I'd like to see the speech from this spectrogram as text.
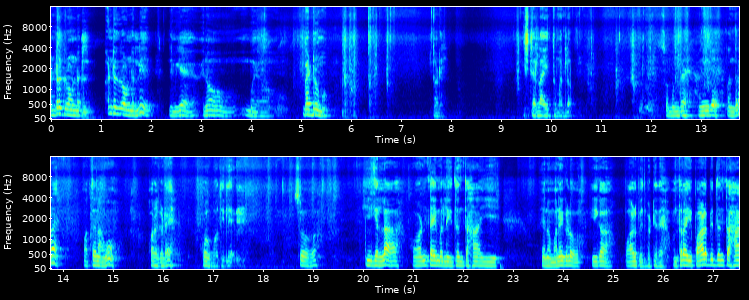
ಅಂಡರ್ಗ್ರೌಂಡಲ್ಲಿ ಅಂಡರ್ಗ್ರೌಂಡ್ನಲ್ಲಿ ನಿಮಗೆ ಏನೋ ಬೆಡ್ರೂಮು ನೋಡಿ, ಇಷ್ಟೆಲ್ಲ ಇತ್ತು ಮೊದಲು. ಸೊ ಮುಂದೆ ಹಾಗೆ ಬಂದರೆ ಮತ್ತೆ ನಾವು ಹೊರಗಡೆ ಹೋಗ್ಬೋದು ಇಲ್ಲಿ. ಸೊ ಹೀಗೆಲ್ಲ ಒನ್ ಟೈಮಲ್ಲಿ ಇದ್ದಂತಹ ಈ ಏನೋ ಮನೆಗಳು ಈಗ ಪಾಳು ಬಿದ್ದುಬಿಟ್ಟಿದೆ ಒಂಥರ ಈ ಪಾಳು ಬಿದ್ದಂತಹ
